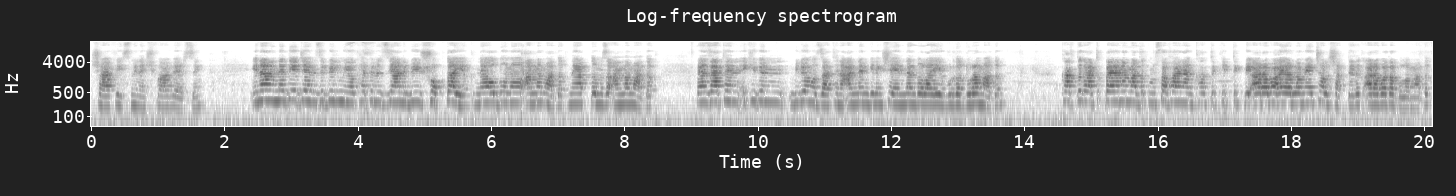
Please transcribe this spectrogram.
şafi ismine şifa versin. İnanın ne diyeceğimizi bilmiyor. Hepimiz yani bir şoktayık. Ne olduğunu anlamadık. Ne yaptığımızı anlamadık. Ben zaten iki gün biliyorsunuz zaten annemgilin şeyinden dolayı burada duramadım. Kalktık artık dayanamadık. Mustafa ile kalktık gittik bir araba ayarlamaya çalışak dedik. Araba da bulamadık.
